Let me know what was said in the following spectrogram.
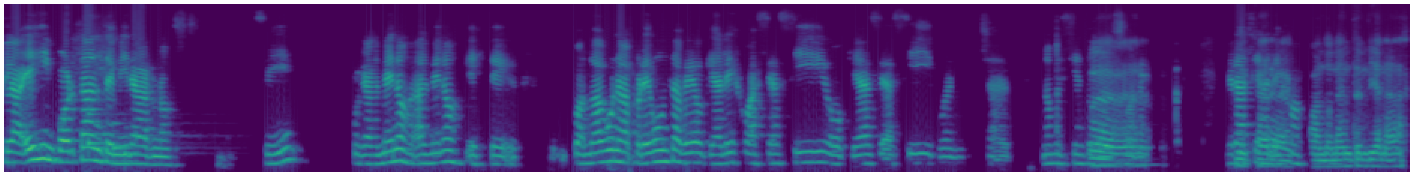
claro, es importante mirarnos, ¿sí? Porque al menos, al menos, este, cuando hago una pregunta veo que Alejo hace así o que hace así, bueno, ya no me siento tan sola. Gracias, Alejo. Cuando no entendía nada.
